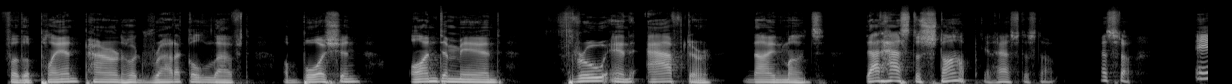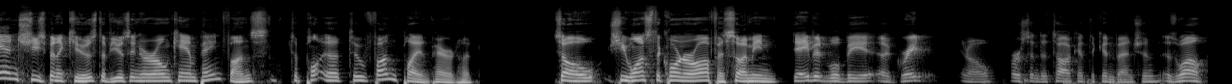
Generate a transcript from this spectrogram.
for the Planned Parenthood radical left, abortion on demand through and after nine months. That has to stop. It has to stop. Has to stop. And she's been accused of using her own campaign funds to uh, to fund Planned Parenthood. So she wants the corner office. So I mean, David will be a great you know person to talk at the convention as well.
